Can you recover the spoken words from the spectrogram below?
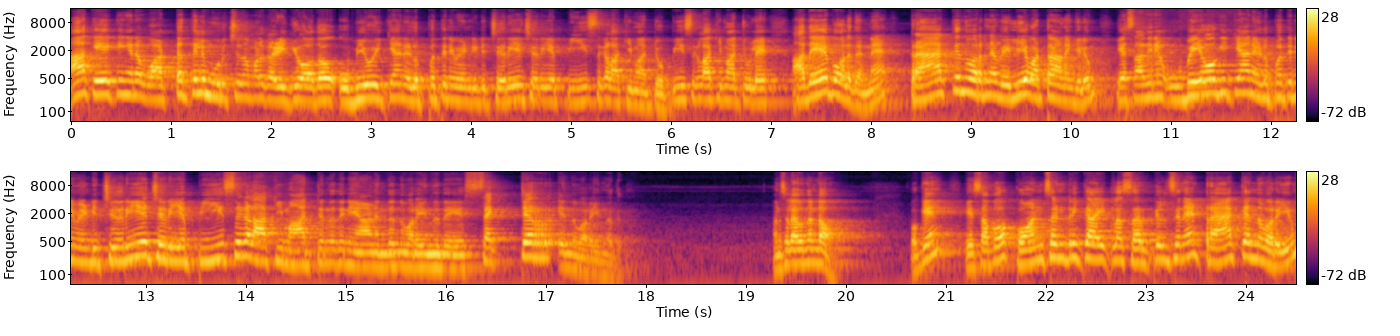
ആ കേക്ക് ഇങ്ങനെ വട്ടത്തിൽ മുറിച്ച് നമ്മൾ കഴിക്കുമോ അതോ ഉപയോഗിക്കാൻ എളുപ്പത്തിന് വേണ്ടിയിട്ട് ചെറിയ ചെറിയ പീസുകളാക്കി മാറ്റുമോ പീസുകളാക്കി മാറ്റൂലേ? അതേപോലെ തന്നെ ട്രാക്ക് എന്ന് പറഞ്ഞ വലിയ വട്ടാണെങ്കിലും യെസ് അതിനെ ഉപയോഗിക്കാൻ എളുപ്പത്തിന് വേണ്ടി ചെറിയ ചെറിയ പീസുകളാക്കി മാറ്റുന്നതിനെയാണ് എന്തെന്ന് പറയുന്നത്? സെക്ടർ എന്ന് പറയുന്നത്. മനസ്സിലാവുന്നുണ്ടോ? ഓക്കെ യെസ് അപ്പോൾ കോൺസെൻട്രിക് ആയിട്ടുള്ള സർക്കിൾസിനെ ട്രാക്ക് എന്ന് പറയും.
